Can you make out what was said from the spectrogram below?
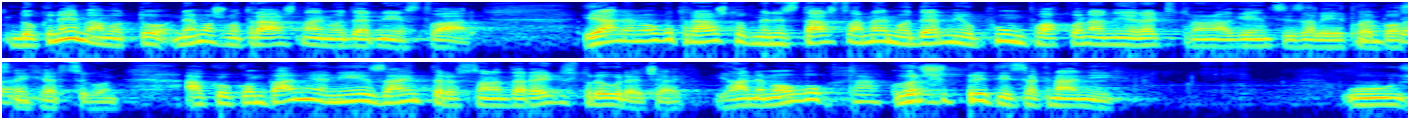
Dok nemamo to, ne možemo tražiti najmodernije stvari. Ja ne mogu tražiti od ministarstva najmoderniju pumpu ako ona nije registrovana u agenciji za lijekove je. Bosne i Hercegovine. Ako kompanija nije zainteresovana da registruje uređaj, ja ne mogu Tako je. vršiti pritisak na njih. Uz,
